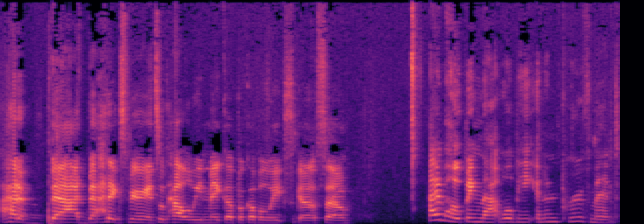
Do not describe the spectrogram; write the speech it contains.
I had a bad, bad experience with Halloween makeup a couple weeks ago, so I'm hoping that will be an improvement.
